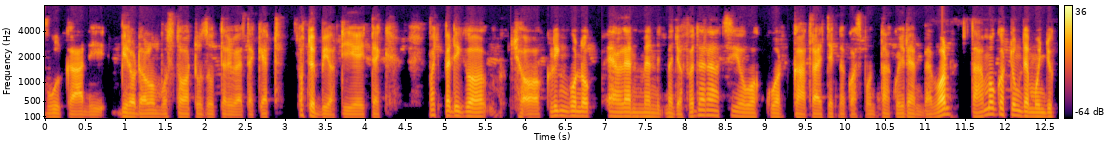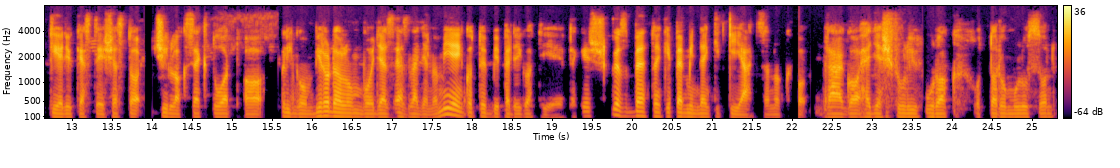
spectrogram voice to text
vulkáni birodalomhoz tartozó területeket. A többi a tiétek. Vagy pedig, a, ha a klingonok ellen men, megy a föderáció, akkor Kátrájtéknek azt mondták, hogy rendben van, támogatunk, de mondjuk kérjük ezt és ezt a csillagszektort a Klingon birodalom, hogy ez, ez legyen a miénk, a többi pedig a tiétek. És közben tulajdonképpen mindenkit kijátszanak. A drága hegyesfülű urak ott a Romuluson.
